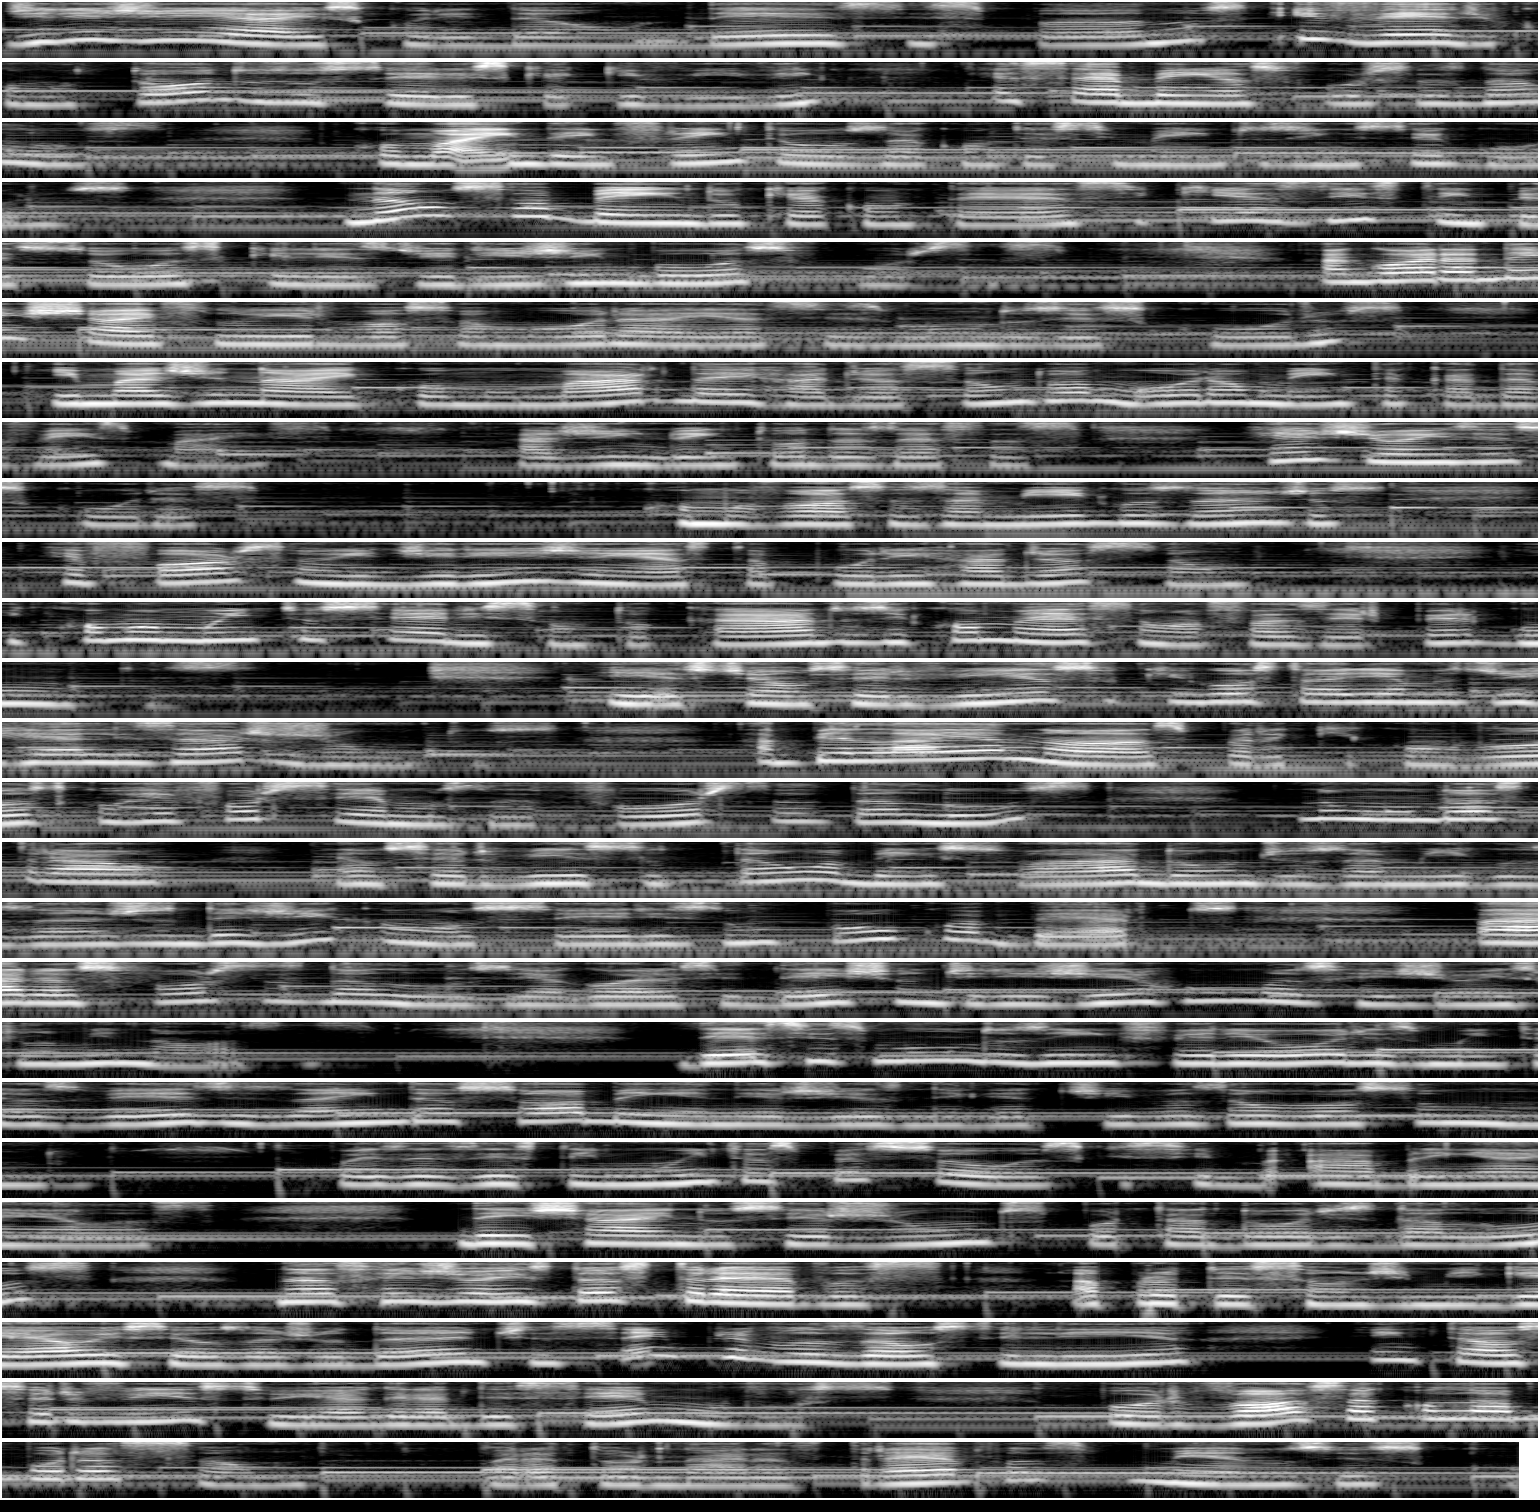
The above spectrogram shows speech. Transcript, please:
dirigi a escuridão desses planos e vede como todos os seres que aqui vivem recebem as forças da luz, como ainda enfrentam os acontecimentos inseguros, não sabendo o que acontece, que existem pessoas que lhes dirigem boas forças. Agora deixai fluir vosso amor a esses mundos escuros Imaginai como o mar da irradiação do amor aumenta cada vez mais, agindo em todas essas regiões escuras. Como vossos amigos anjos reforçam e dirigem esta pura irradiação, e como muitos seres são tocados e começam a fazer perguntas. Este é um serviço que gostaríamos de realizar juntos. Abelai a nós para que convosco reforcemos a força da luz no mundo astral. É um serviço tão abençoado onde os amigos anjos dedicam aos seres um pouco abertos para as forças da luz e agora se deixam dirigir rumo às regiões luminosas. Desses mundos inferiores, muitas vezes ainda sobem energias negativas ao vosso mundo, pois existem muitas pessoas que se abrem a elas. Deixai-nos ser juntos portadores da luz nas regiões das trevas. A proteção de Miguel e seus ajudantes sempre vos auxilia em tal serviço e agradecemos-vos por vossa colaboração para tornar as trevas menos escuras.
